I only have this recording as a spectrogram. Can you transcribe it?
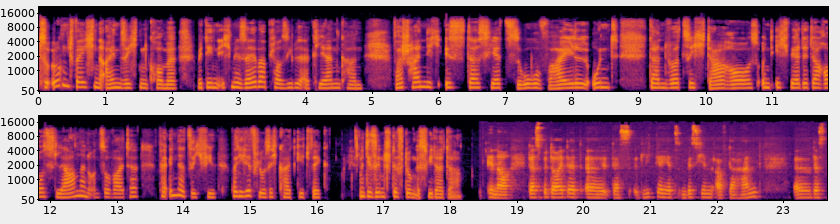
zu irgendwelchen Einsichten komme, mit denen ich mir selber plausibel erklären kann. Wahrscheinlich ist das jetzt so, weil und dann wird sich daraus und ich werde daraus lernen und so weiter, verändert sich viel, weil die Hilflosigkeit geht weg und die Sinnstiftung ist wieder da. Genau, das bedeutet, äh, das liegt ja jetzt ein bisschen auf der Hand, das,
